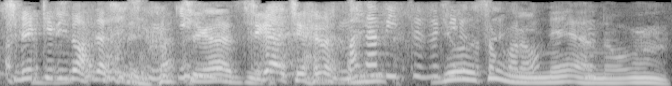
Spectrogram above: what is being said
締め切りの話ですか？違う違う。違う違います。学び続ける要するのところ。にね、あの、うん、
